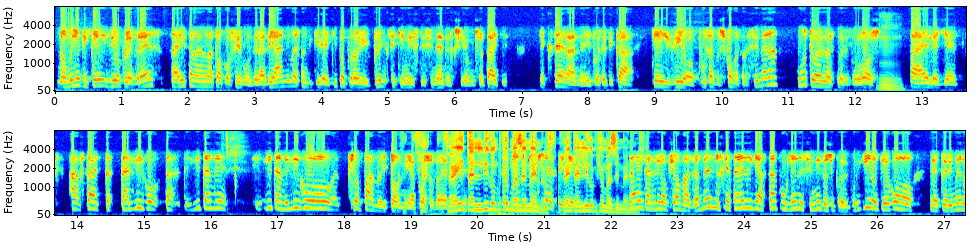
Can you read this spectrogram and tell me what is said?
Νομίζω ότι και οι δύο πλευρές θα ήθελαν να το αποφύγουν. Δηλαδή αν ήμασταν την Κυριακή το πρωί πριν ξεκινήσει τη συνέντευξη ο Μητσοτάκης και ξέρανε υποθετικά και οι δύο που θα βρισκόμασταν σήμερα, ούτε ο Έλληνας Πρωθυπουργός θα έλεγε αυτά τα, τα λίγο, τα, ήτανε, ήταν λίγο πιο πάνω η τόνη από όσο θα έπρεπε. Θα ήταν λίγο πιο μαζεμένος. Θα ήταν λίγο πιο μαζεμένος. Θα ήταν λίγο πιο μαζεμένος και θα έλεγε αυτά που λένε συνήθως οι πρωθυπουργοί ότι εγώ ε, περιμένω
